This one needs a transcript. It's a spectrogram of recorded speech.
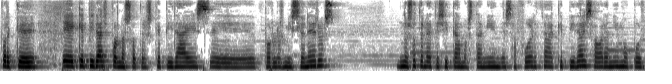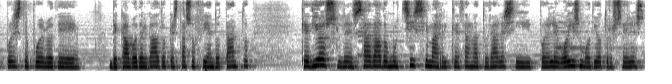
porque eh, que pidáis por nosotros, que pidáis eh, por los misioneros nosotros necesitamos también de esa fuerza que pidáis ahora mismo por, por este pueblo de, de Cabo Delgado que está sufriendo tanto, que Dios les ha dado muchísimas riquezas naturales y por el egoísmo de otros seres,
